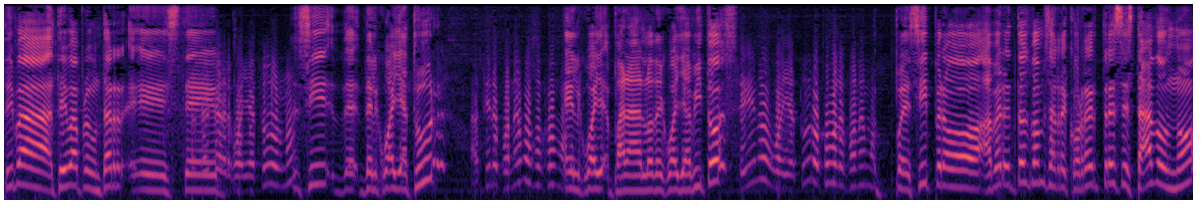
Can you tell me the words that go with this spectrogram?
te iba, te iba a preguntar, este, del Guayatur, ¿no? sí, de- del Guayatur, ¿Así le ponemos o cómo? el Guaya- para lo de Guayabitos. Sí, ¿no? ¿Guayatur o cómo le ponemos? Pues sí, pero a ver, entonces vamos a recorrer tres estados, ¿no?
